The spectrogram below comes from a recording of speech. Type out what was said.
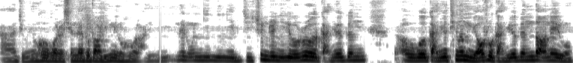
啊九零后或者现在都到零零后了，那种你你你甚至你有时候感觉跟，我感觉听他们描述，感觉跟到那种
